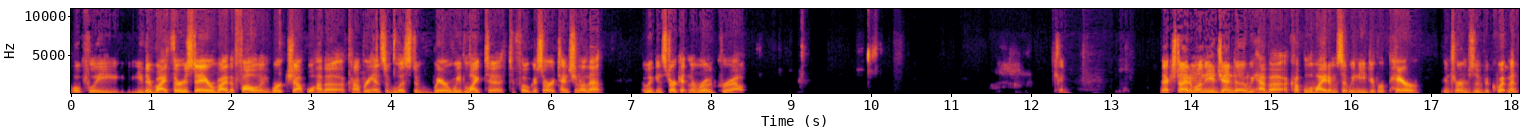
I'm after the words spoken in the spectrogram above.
hopefully, either by Thursday or by the following workshop, we'll have a, a comprehensive list of where we'd like to to focus our attention on that, and we can start getting the road crew out. Okay. Next item on the agenda, we have a, a couple of items that we need to repair in terms of equipment.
